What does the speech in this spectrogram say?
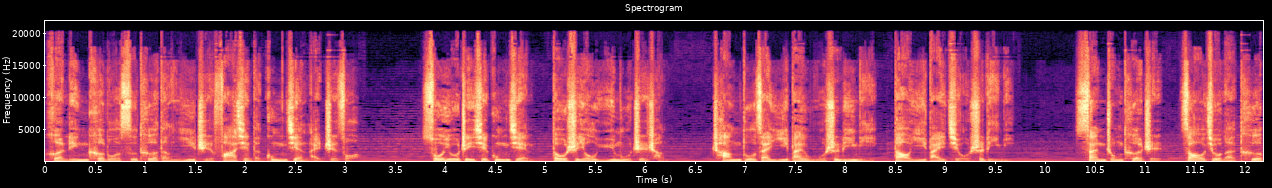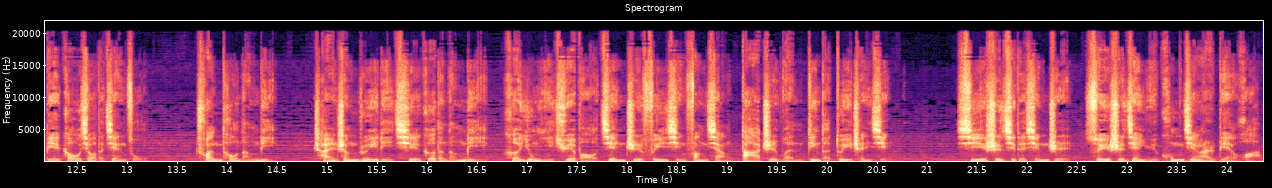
和林克洛斯特等遗址发现的弓箭来制作。所有这些弓箭都是由榆木制成，长度在一百五十厘米到一百九十厘米。三种特质造就了特别高效的箭组：穿透能力。产生锐利切割的能力和用以确保箭支飞行方向大致稳定的对称性。细石器的形制随时间与空间而变化，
